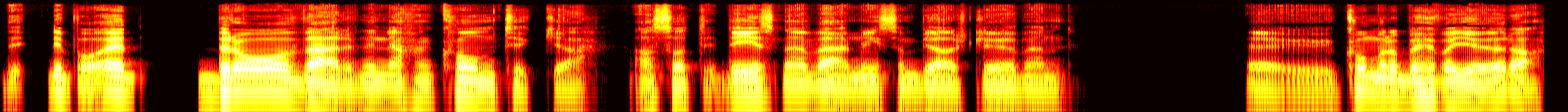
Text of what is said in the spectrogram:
det, det var en bra värvning när han kom tycker jag. Alltså att det är en sån här värvning som Björklöven eh, kommer att behöva göra.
